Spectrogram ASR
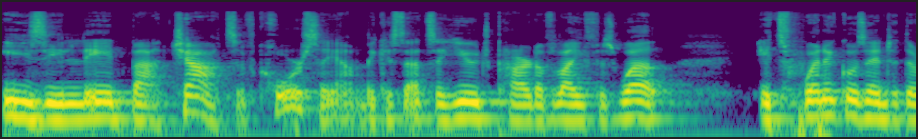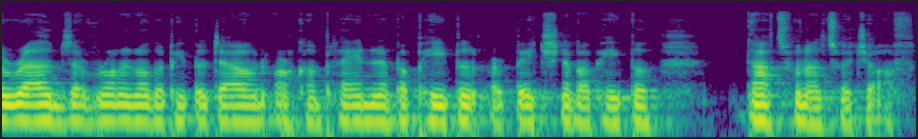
easy, laid back chats. Of course I am, because that's a huge part of life as well. It's when it goes into the realms of running other people down or complaining about people or bitching about people, that's when I'll switch off.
